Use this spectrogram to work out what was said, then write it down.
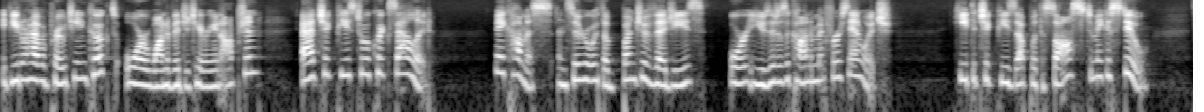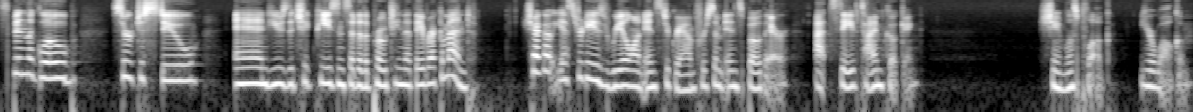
If you don't have a protein cooked or want a vegetarian option, add chickpeas to a quick salad. Make hummus and serve it with a bunch of veggies or use it as a condiment for a sandwich. Heat the chickpeas up with a sauce to make a stew. Spin the globe, search a stew, and use the chickpeas instead of the protein that they recommend. Check out yesterday's reel on Instagram for some inspo there at Save Time Cooking. Shameless plug. You're welcome.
